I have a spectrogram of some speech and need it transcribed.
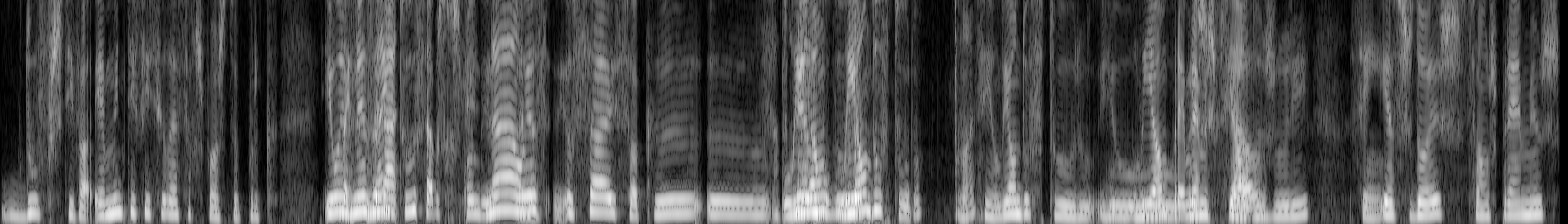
do festival. É muito difícil essa resposta, porque eu em Bem, se Veneza nem ganho- tu sabes responder. Não, eu, eu sei, só que depende Leão, do- Leão do Futuro, não é? Sim, o Leão do Futuro e o Leão, prémio Especial especial. do Júri. Sim. Esses dois são os prémios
